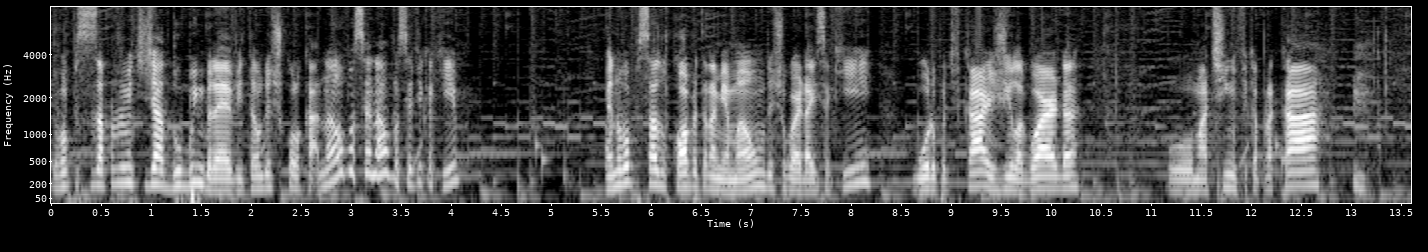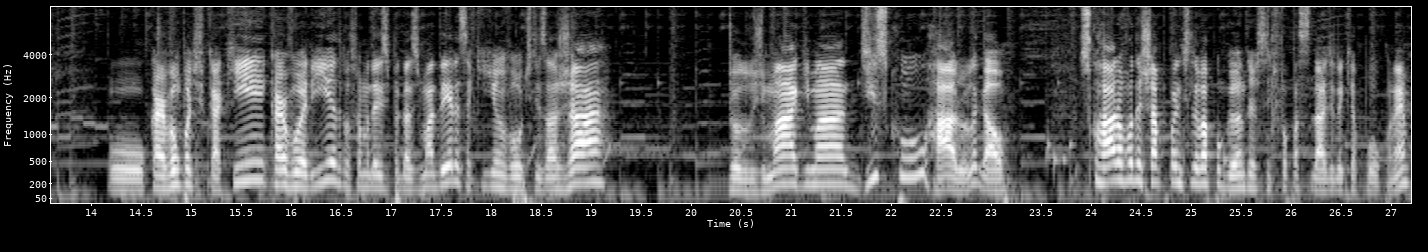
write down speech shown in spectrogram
Eu vou precisar provavelmente de adubo em breve, então deixa eu colocar... Não, você não, você fica aqui. Eu não vou precisar do cobre, tá na minha mão. Deixa eu guardar isso aqui. O ouro pode ficar, argila guarda. O matinho fica pra cá. O carvão pode ficar aqui. Carvoaria, transforma 10 pedaços de madeira. Esse aqui eu não vou utilizar já. Diodo de magma. Disco raro, legal. Disco raro eu vou deixar pra gente levar pro Gunter se a gente for pra cidade daqui a pouco, né?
